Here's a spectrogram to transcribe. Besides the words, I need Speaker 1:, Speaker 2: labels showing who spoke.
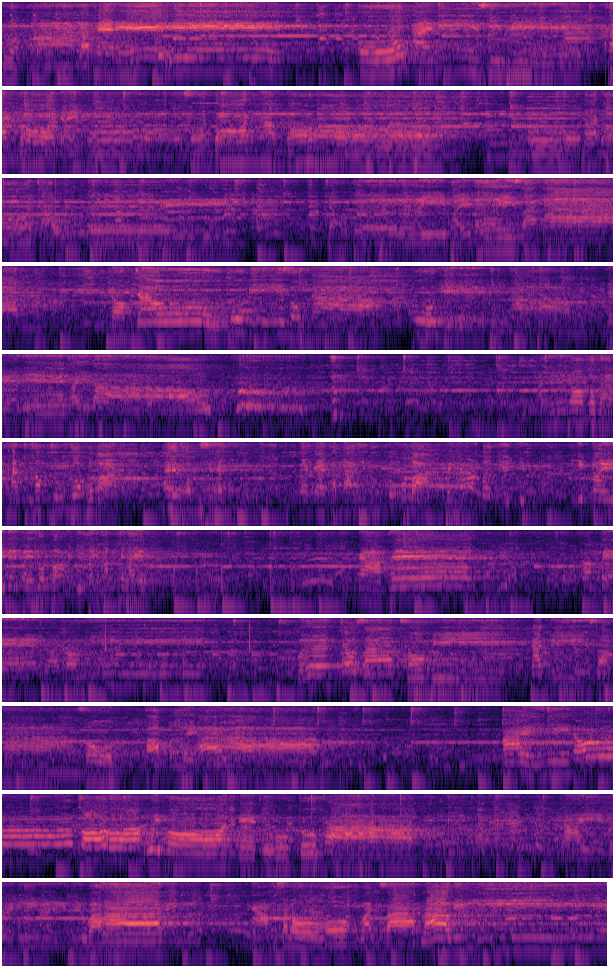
Speaker 1: หลวงพางละแท้เด้โอ้ไอ้นี่สิเพขันพ่ได้พอสอนบอนงามนอโอ้ลานอเจ้าเอ้ยเจ้าเอ้ยไปเลยสางงามน้องเจ้าผู้มีสมนา น้องกำลังหัดขับทุ่งลวกพระบาทให้ทำแสงและการทำหน้าที่ของลวกพระบาทเป็นเบิกในทิมอีกหน่อยได้ไปร่วมฟังอีกไปหัดให้ได้งามแท้ข้างแม่เรือเหล่านี้เบิ่งเจ้าสร้างโซพีนั้นมีสง่าสมทำเอ่ยอา ไอ้นี่น้องขออวยพรแด่ทุกทุกทานในมือนี้มือวานยามสลองวันศาสตร์ลาวนี้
